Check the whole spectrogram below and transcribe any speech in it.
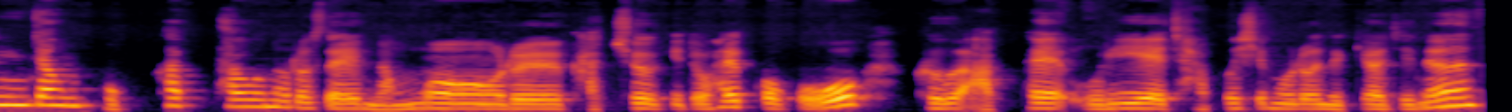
행정 복합 타운으로서의 명모를 갖추기도 할 거고 그 앞에 우리의 자부심으로 느껴지는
